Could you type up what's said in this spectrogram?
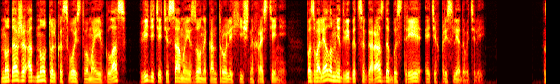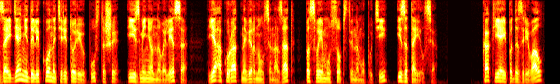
Но даже одно только свойство моих глаз, видеть эти самые зоны контроля хищных растений, позволяло мне двигаться гораздо быстрее этих преследователей. Зайдя недалеко на территорию пустоши и измененного леса, я аккуратно вернулся назад по своему собственному пути и затаился. Как я и подозревал,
